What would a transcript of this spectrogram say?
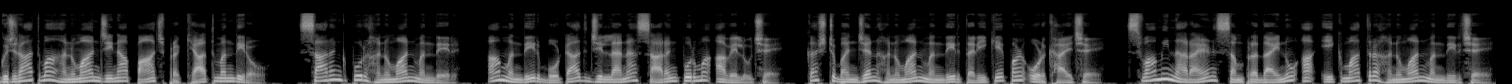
ગુજરાતમાં હનુમાનજીના પાંચ પ્રખ્યાત મંદિરો. સારંગપુર હનુમાન મંદિર. આ મંદિર બોટાદ જિલ્લાના સારંગપુરમાં આવેલું છે. કષ્ટભંજન હનુમાન મંદિર તરીકે પણ ઓળખાય છે. સ્વામિનારાયણ સંપ્રદાયનું આ એકમાત્ર હનુમાન મંદિર છે.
